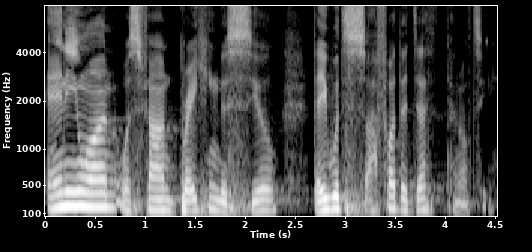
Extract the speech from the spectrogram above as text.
anyone was found breaking the seal, they would suffer the death penalty.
